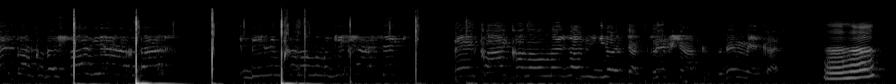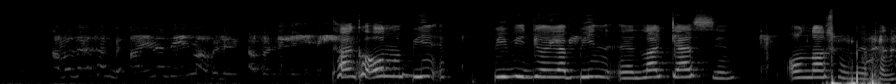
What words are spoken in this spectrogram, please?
Evet arkadaşlar yarına kadar benim kanalımı geçersek Berkay kanalına özel video atacak. Rap şarkısı değil mi Berkay? Hı hı. Ama zaten ayna değil mi abone, aboneliğiymiş? Kanka onu bir bir videoya bin e, like gelsin. Ondan sonra yapalım.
